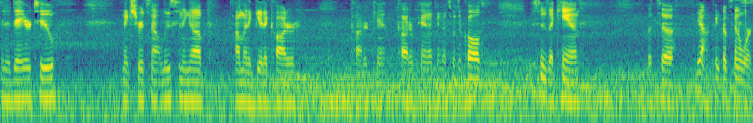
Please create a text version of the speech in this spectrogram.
in a day or two, make sure it's not loosening up. I'm going to get a cotter, cotter, can, cotter pin, I think that's what they're called, as soon as I can. But uh, yeah, I think that's going to work.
